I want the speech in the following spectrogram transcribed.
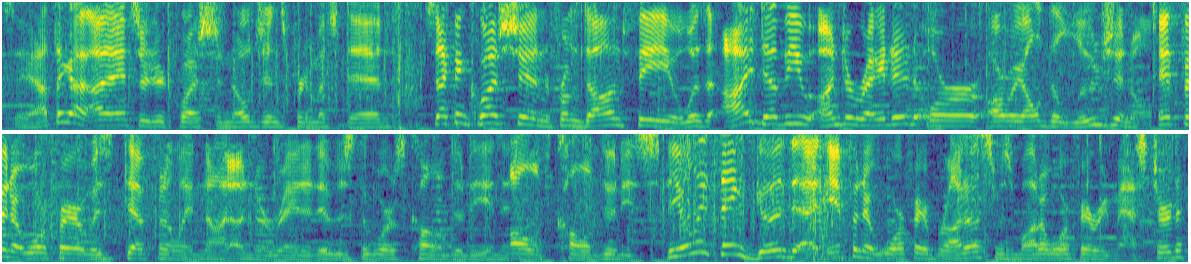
So yeah, I think I, I answered your question. Old Gen's pretty much dead. Second question from Don Fee. Was IW underrated or are we all delusional? Infinite Warfare was definitely not underrated. It was the worst Call of Duty in all of Call of Duties. The only thing good that Infinite Warfare brought us was Modern Warfare Remastered.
